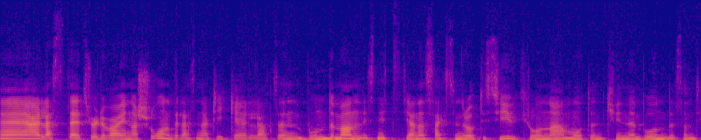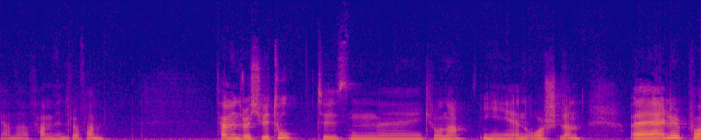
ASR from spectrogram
Eh, jeg leste jeg tror det var i Nasjonen, jeg leste en artikkel at en bondemann i snitt tjener 687 kroner mot en kvinnebonde som tjener 505, 522 000 kroner i en årslønn. Eh, jeg lurer på,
